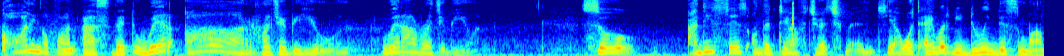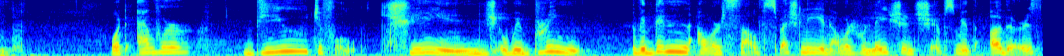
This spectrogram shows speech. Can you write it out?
calling upon us that where are Rajabiyun where are Rajabiyun so Hadith says on the day of judgment yeah whatever we do in this month whatever beautiful change we bring within ourselves, especially in our relationships with others,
